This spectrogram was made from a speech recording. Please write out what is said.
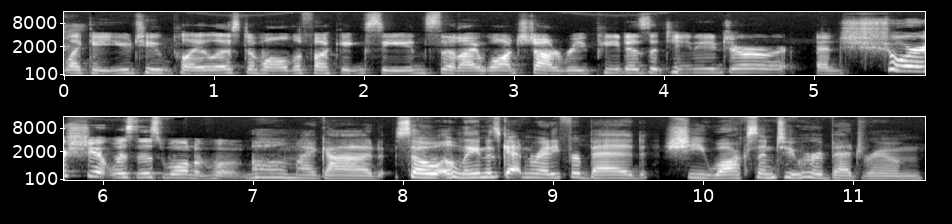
like a youtube playlist of all the fucking scenes that i watched on repeat as a teenager and sure shit was this one of them oh my god. So Elena's getting ready for bed. She walks into her bedroom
